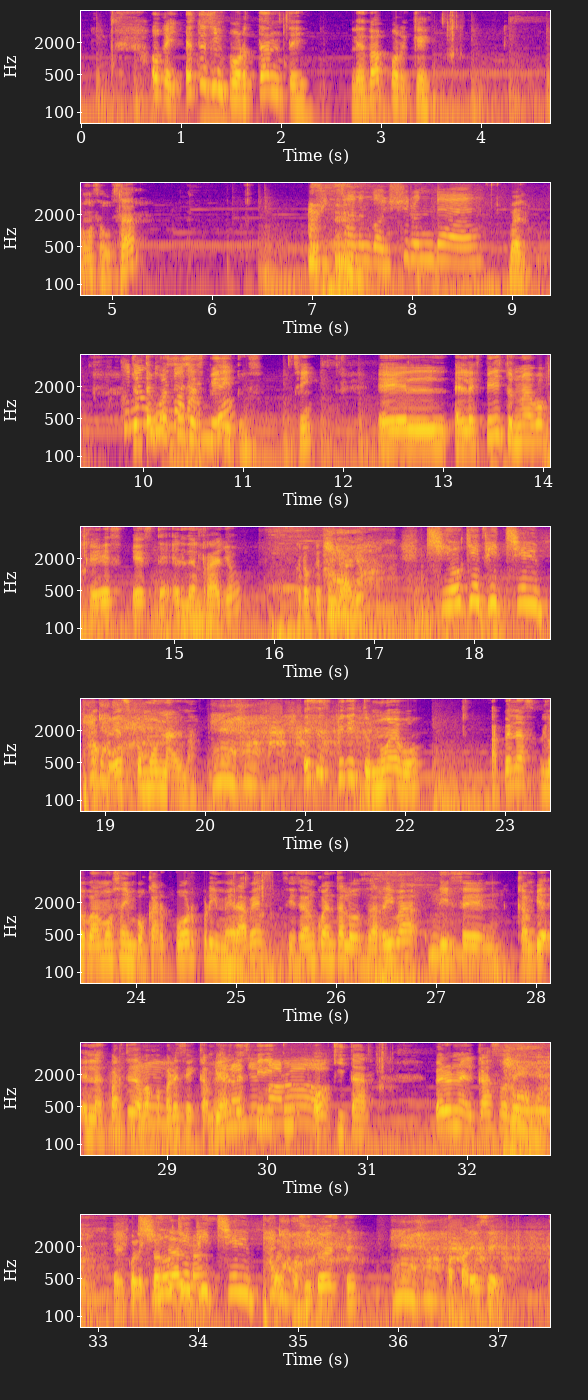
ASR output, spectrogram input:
Ok, esto es importante. Les va porque vamos a usar. bueno, yo tengo estos espíritus, ¿sí? El, el, espíritu nuevo que es este, el del rayo, creo que es un rayo. Es como un alma. Ese espíritu nuevo apenas lo vamos a invocar por primera vez. Si se dan cuenta, los de arriba dicen cambiar, en la parte de abajo aparece cambiar de espíritu o quitar. Pero en el caso de el colector de almas, o el cosito este, aparece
